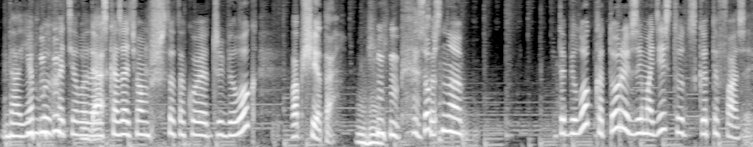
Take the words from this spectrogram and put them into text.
Да, я бы хотела рассказать вам, что такое G-белок. Вообще-то. Собственно, это белок, который взаимодействует с ГТФ-азой.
